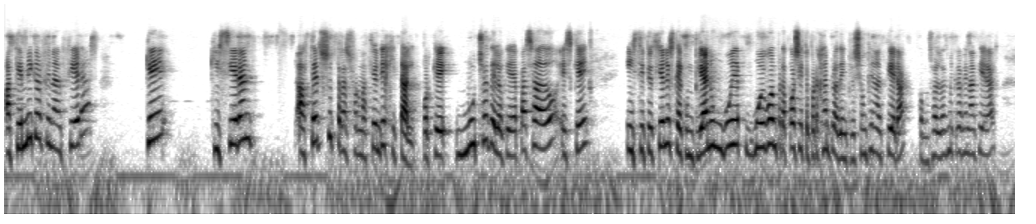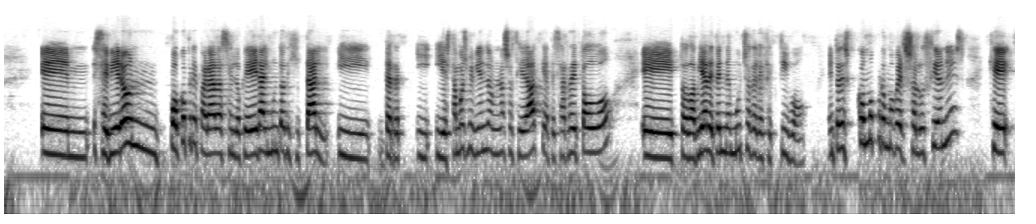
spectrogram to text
a 100 microfinancieras que quisieran hacer su transformación digital, porque mucho de lo que ha pasado es que instituciones que cumplían un muy, buen propósito, por ejemplo, de inclusión financiera, como son las microfinancieras, em, se vieron poco preparadas en lo que era el mundo digital y, estamos viviendo en una sociedad que a pesar de todo eh, todavía depende mucho del efectivo. Entonces, ¿cómo promover soluciones que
